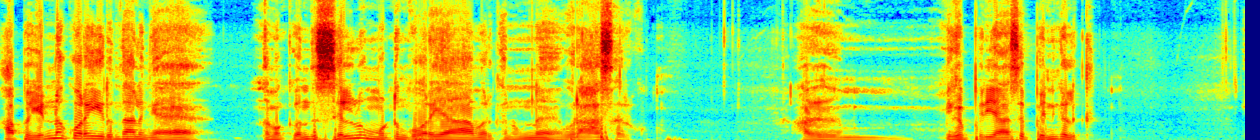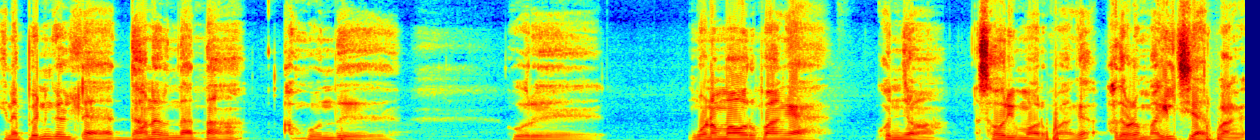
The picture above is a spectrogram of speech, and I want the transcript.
அப்போ என்ன குறை இருந்தாலுங்க நமக்கு வந்து செல்வம் மட்டும் குறையாமல் இருக்கணும்னு ஒரு ஆசை இருக்கும். அது மிகப்பெரிய ஆசை பெண்களுக்கு. ஏன்னா பெண்கள்கிட்ட தனம் இருந்தால் தான் அவங்க வந்து ஒரு குணமாகவும் இருப்பாங்க கொஞ்சம் சௌரியமாகவும் இருப்பாங்க அதோட மகிழ்ச்சியாக இருப்பாங்க.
